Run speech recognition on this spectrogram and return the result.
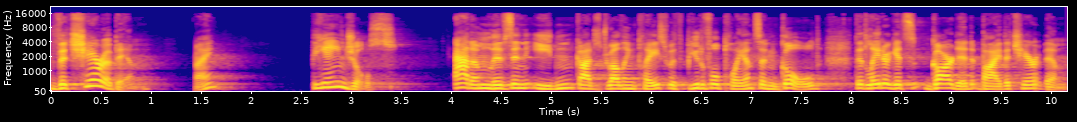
The cherubim, right? The angels. Adam lives in Eden, God's dwelling place, with beautiful plants and gold that later gets guarded by the cherubim.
